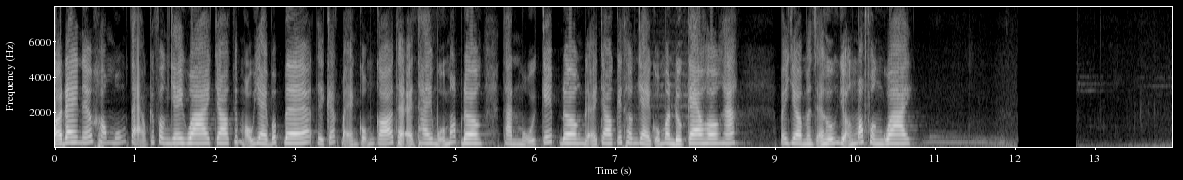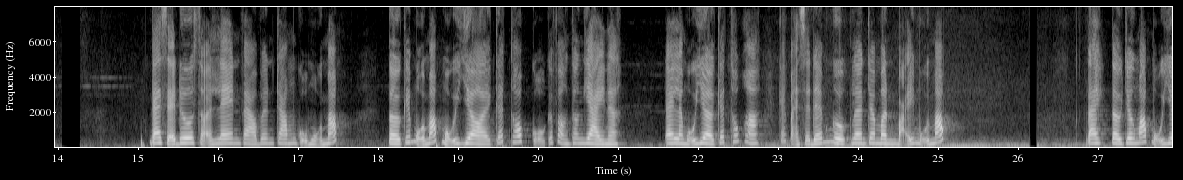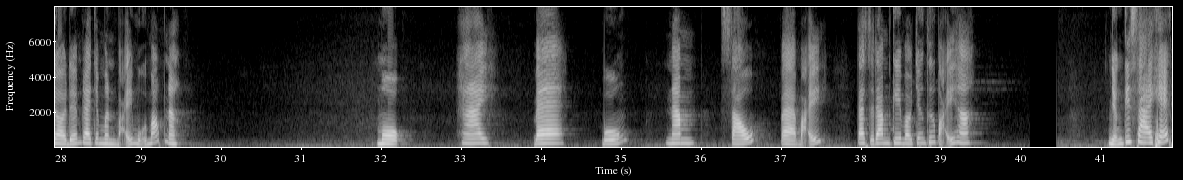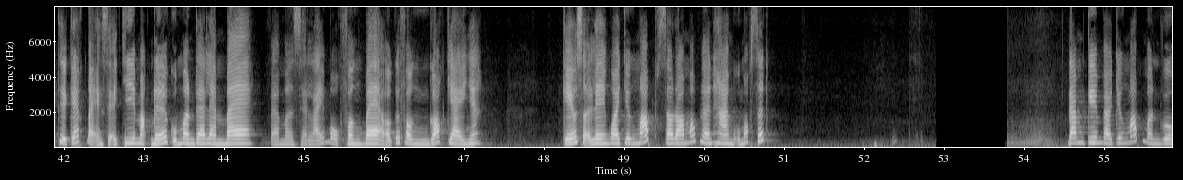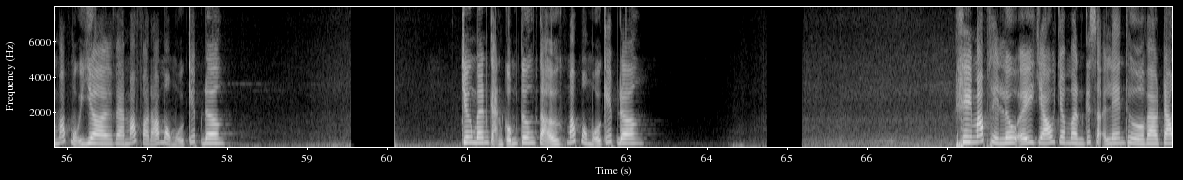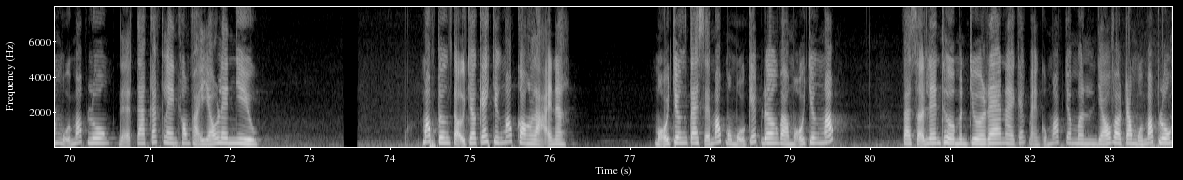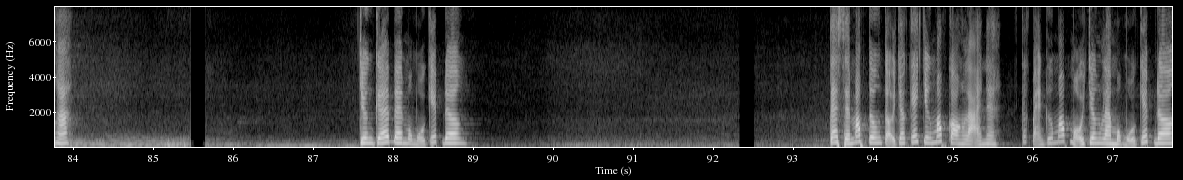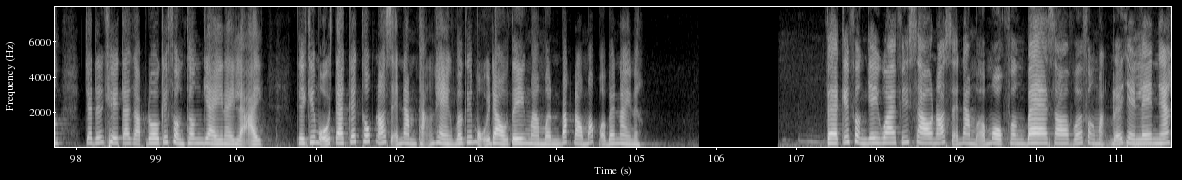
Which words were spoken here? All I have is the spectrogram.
Ở đây nếu không muốn tạo cái phần dây quai cho cái mẫu giày búp bê thì các bạn cũng có thể thay mũi móc đơn thành mũi kép đơn để cho cái thân giày của mình được cao hơn ha. Bây giờ mình sẽ hướng dẫn móc phần quai. Ta sẽ đưa sợi len vào bên trong của mũi móc. Từ cái mũi móc mũi dời kết thúc của cái phần thân giày nè. Đây là mũi dời kết thúc ha. Các bạn sẽ đếm ngược lên cho mình 7 mũi móc. Đây, từ chân móc mũi dời đếm ra cho mình 7 mũi móc nè. 1 2 3 4 5 6 và 7 ta sẽ đâm kim vào chân thứ bảy ha. Những cái size khác thì các bạn sẽ chia mặt đế của mình ra làm 3 và mình sẽ lấy 1 phần 3 ở cái phần gót giày nha. Kéo sợi len qua chân móc, sau đó móc lên hai mũi móc xích. Đâm kim vào chân móc, mình vừa móc mũi dời và móc vào đó một mũi kép đơn chân bên cạnh cũng tương tự, móc một mũi kép đơn. Khi móc thì lưu ý giấu cho mình cái sợi len thừa vào trong mũi móc luôn, để ta cắt len không phải giấu len nhiều. Móc tương tự cho các chân móc còn lại nè. Mỗi chân ta sẽ móc một mũi kép đơn vào mỗi chân móc. Và sợi len thừa mình chừa ra này, các bạn cũng móc cho mình giấu vào trong mũi móc luôn ha. Chân kế bên một mũi kép đơn. Ta sẽ móc tương tự cho các chân móc còn lại nè. Các bạn cứ móc mỗi chân làm một mũi kép đơn, cho đến khi ta gặp đôi cái phần thân dày này lại, thì cái mũi ta kết thúc nó sẽ nằm thẳng hàng với cái mũi đầu tiên mà mình bắt đầu móc ở bên này nè. Và cái phần dây quai phía sau nó sẽ nằm ở 1 phần 3 so với phần mặt đế dày len nhé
